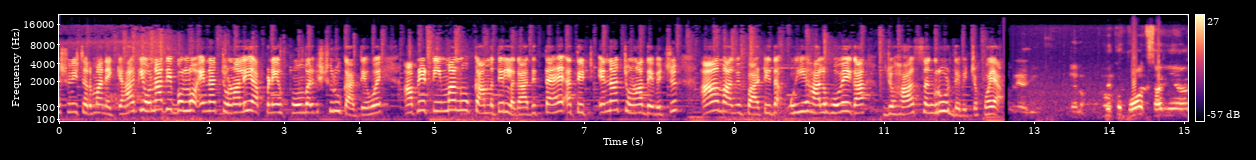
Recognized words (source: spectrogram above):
ਅਸ਼ਵਨੀ ਸ਼ਰਮਾ ਨੇ ਕਿਹਾ ਕਿ ਉਹਨਾਂ ਦੇ ਵੱਲੋਂ ਇਹਨਾਂ ਚੋਣਾਂ ਲਈ ਆਪਣੇ ਹੋਮਵਰਕ ਸ਼ੁਰੂ ਕਰਦੇ ਹੋਏ ਆਪਣੀ ਟੀਮਾਂ ਨੂੰ ਕੰਮ ਤੇ ਲਗਾ ਦਿੱਤਾ ਹੈ ਅਤੇ ਇਹਨਾਂ ਚੋਣਾਂ ਦੇ ਵਿੱਚ ਆਮ ਆਦਮੀ ਪਾਰਟੀ ਦਾ ਉਹੀ ਹਾਲ ਹੋਵੇਗਾ ਜੋ ਹਾਲ ਸੰਗਰੂਰ ਦੇ ਵਿੱਚ ਹੋਇਆ। ਦੇਖੋ ਬਹੁਤ ਸਾਰੀਆਂ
